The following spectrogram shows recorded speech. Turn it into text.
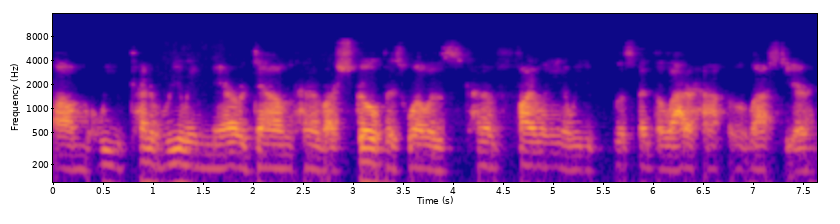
Um, we kind of really narrowed down kind of our scope as well as kind of finally, you know, we spent the latter half of last year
